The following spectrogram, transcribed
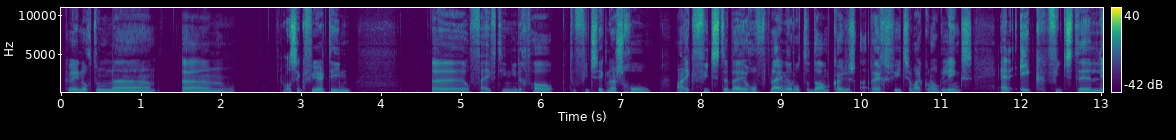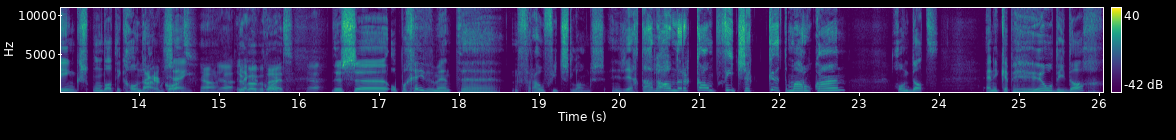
Ik weet nog, toen eh, ehm, was ik 14 eh, of 15 in ieder geval. Toen fietste ik naar school. Maar ik fietste bij Hofplein in Rotterdam. Kan je dus rechts fietsen, maar ik kon ook links. En ik fietste links, omdat ik gewoon daar Lekker moest kort. zijn. Ja, Ja. doe ik ook Lekker altijd. Ja. Dus eh, op een gegeven moment, eh, een vrouw fietst langs en zegt aan de andere kant fietsen, kut Marokkaan. Gewoon dat. En ik heb heel die dag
